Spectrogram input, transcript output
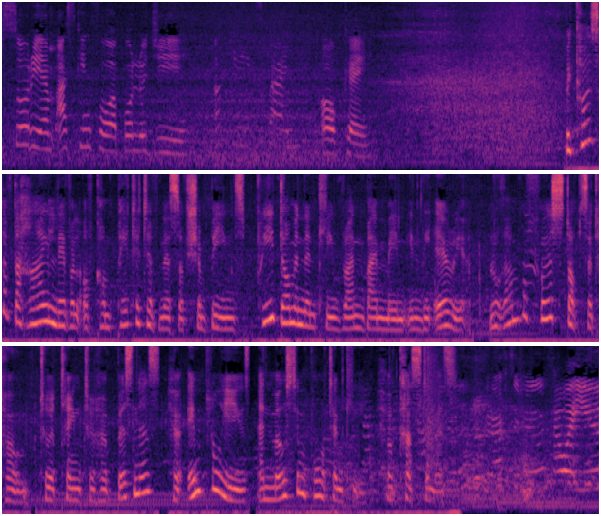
I'm sorry, I'm asking for apology. Okay, it's fine. Okay. Because of the high level of competitiveness of shebeens predominantly run by men in the area, Lugambo first stops at home to attend to her business, her employees, and most importantly, her customers. Good afternoon. How are you?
